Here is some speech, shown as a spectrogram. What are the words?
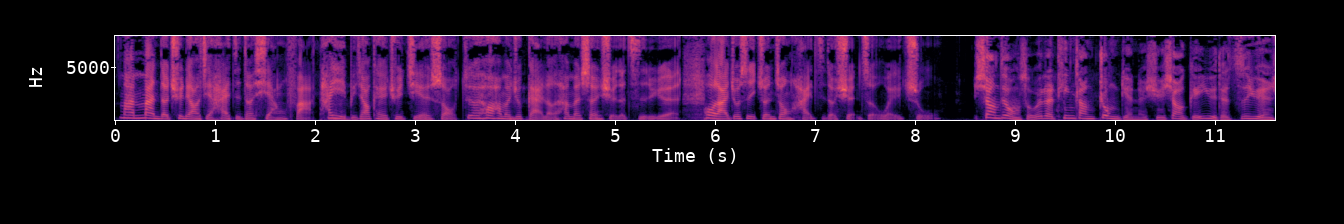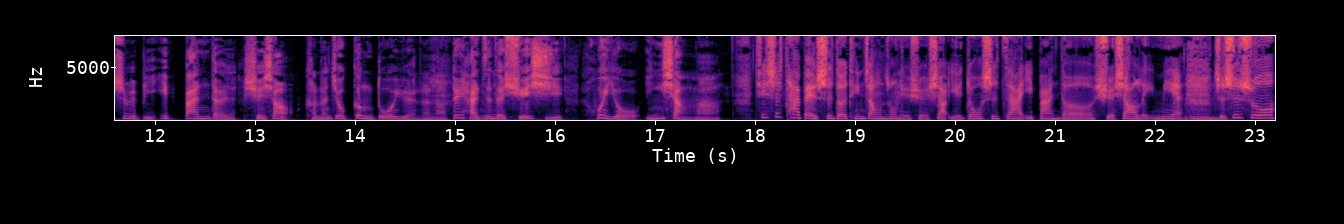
慢慢的去了解孩子的想法，他也比较可以去接受。最后他们就改了他们升学的志愿，后来就是尊重孩子的选择为主。像这种所谓的听障重点的学校给予的资源，是不是比一般的学校可能就更多元了呢？对孩子的学习会有影响吗？其实台北市的听障重点学校也都是在一般的学校里面，只是说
